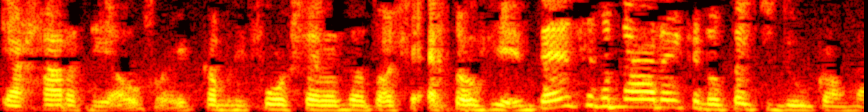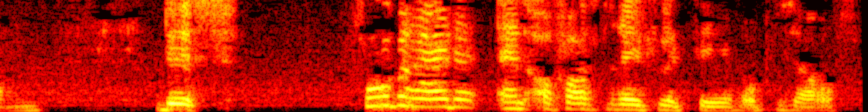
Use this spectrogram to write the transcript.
Daar gaat het niet over. Ik kan me niet voorstellen dat als je echt over je intentie gaat nadenken, dat dat je doel kan zijn. Dus voorbereiden en alvast reflecteren op jezelf.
